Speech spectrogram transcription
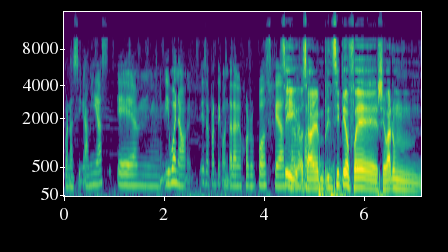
conocí, amigas. Eh, y bueno, esa parte contala mejor vos. Que Sí, o sea, en principio fue llevar un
